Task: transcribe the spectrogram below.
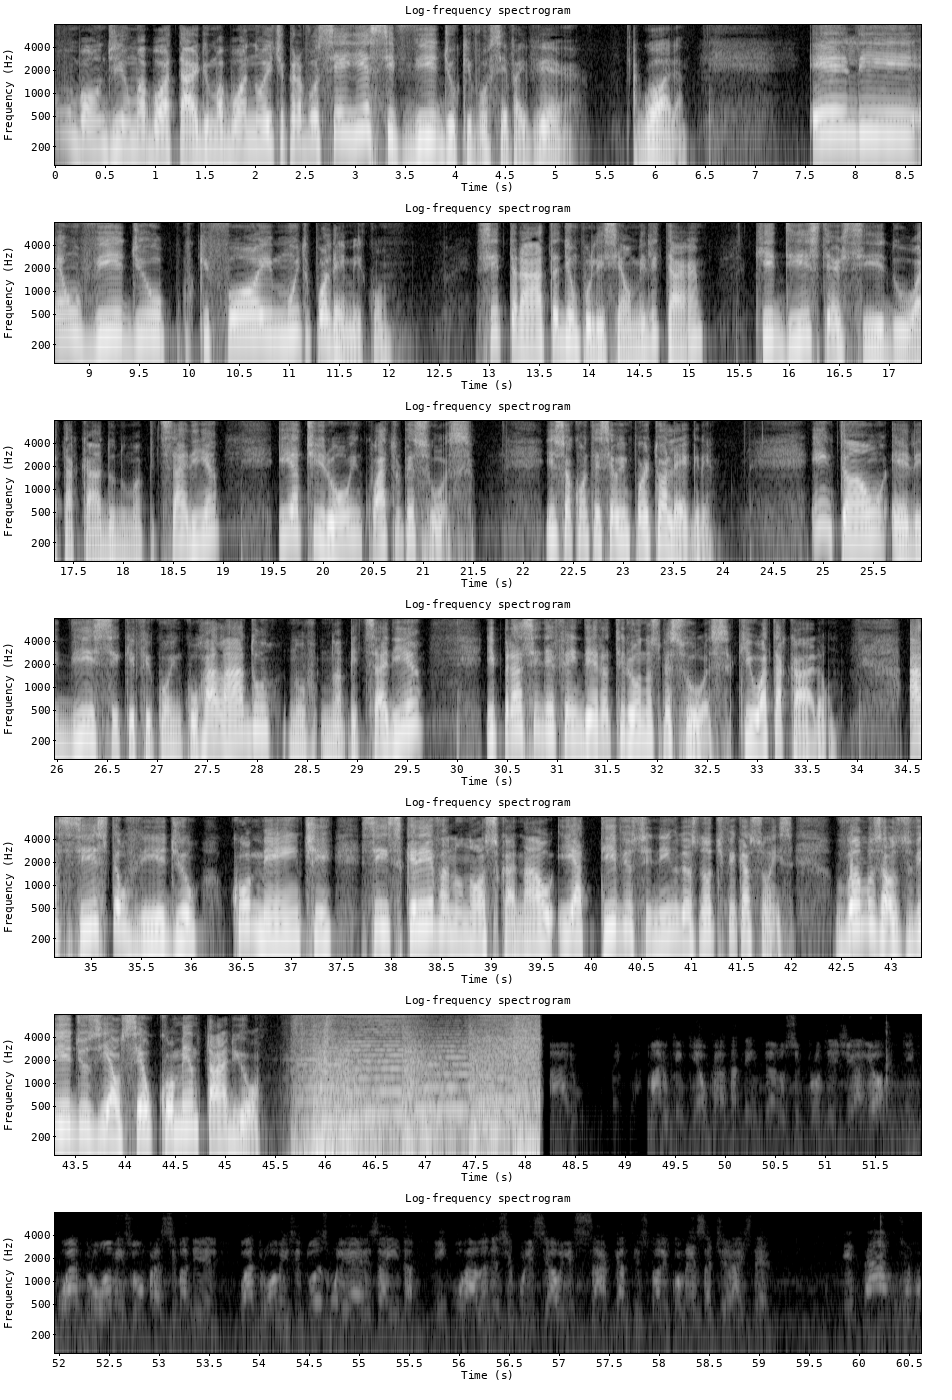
Um bom dia, uma boa tarde, uma boa noite para você. E esse vídeo que você vai ver agora, ele é um vídeo que foi muito polêmico. Se trata de um policial militar que diz ter sido atacado numa pizzaria e atirou em quatro pessoas. Isso aconteceu em Porto Alegre. Então, ele disse que ficou encurralado no, na pizzaria e, para se defender, atirou nas pessoas que o atacaram. Assista o vídeo, comente, se inscreva no nosso canal e ative o sininho das notificações. Vamos aos vídeos e ao seu comentário. contato, já está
